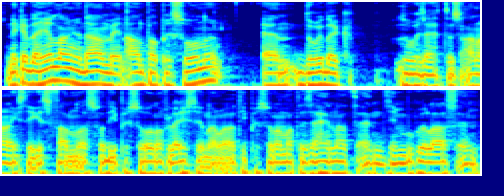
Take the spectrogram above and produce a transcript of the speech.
En ik heb dat heel lang gedaan bij een aantal personen. En doordat ik zogezegd tussen aanhalingstekens fan was van die persoon of luisterde naar wat die persoon allemaal te zeggen had en zijn boeken las en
